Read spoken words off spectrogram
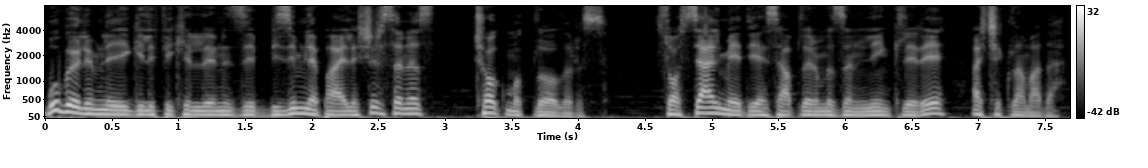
bu bölümle ilgili fikirlerinizi bizimle paylaşırsanız çok mutlu oluruz. Sosyal medya hesaplarımızın linkleri açıklamada.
